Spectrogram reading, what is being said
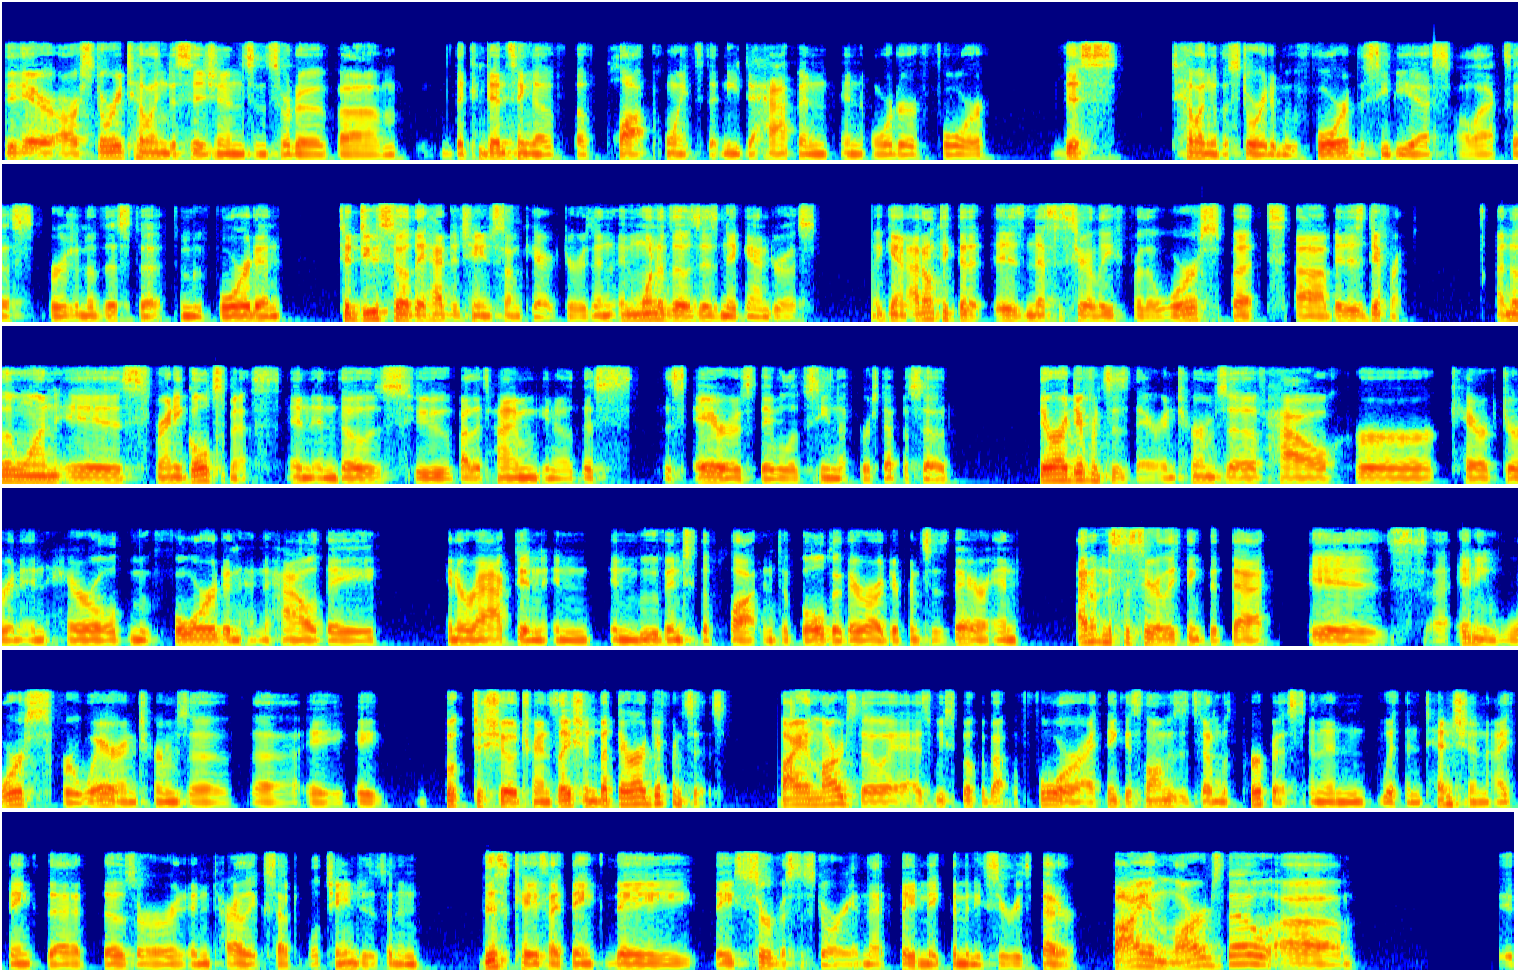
There are storytelling decisions and sort of um, the condensing of, of plot points that need to happen in order for this telling of the story to move forward, the CBS All Access version of this to, to move forward. And to do so, they had to change some characters. And, and one of those is Nick Andros. Again, I don't think that it is necessarily for the worse, but uh, it is different. Another one is Franny Goldsmith. And, and those who, by the time you know this this airs, they will have seen the first episode. There are differences there in terms of how her character and, and Harold move forward and, and how they interact and, and, and move into the plot into Boulder. There are differences there. And I don't necessarily think that that is uh, any worse for wear in terms of uh, a, a book to show translation, but there are differences. By and large, though, as we spoke about before, I think as long as it's done with purpose and in, with intention, I think that those are entirely acceptable changes. And in this case, I think they they service the story and that they make the miniseries better. By and large, though, um,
